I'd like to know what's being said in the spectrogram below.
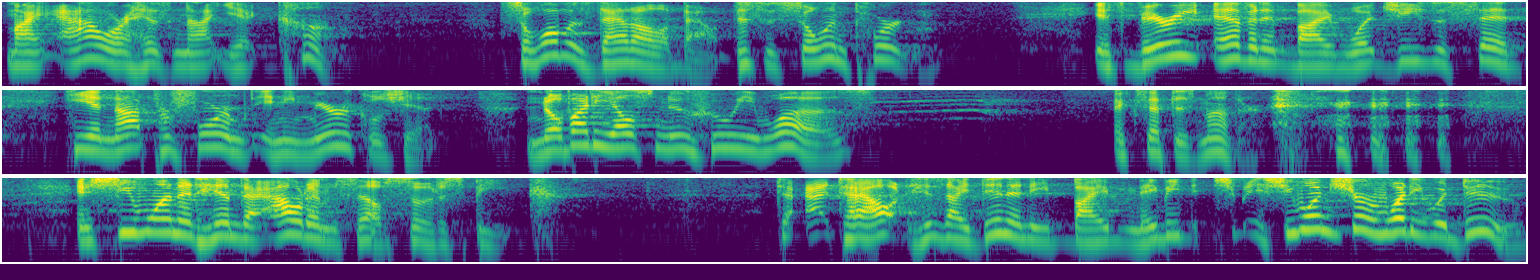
My hour has not yet come. So, what was that all about? This is so important. It's very evident by what Jesus said. He had not performed any miracles yet. Nobody else knew who he was except his mother. and she wanted him to out himself, so to speak, to, to out his identity by maybe, she wasn't sure what he would do.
